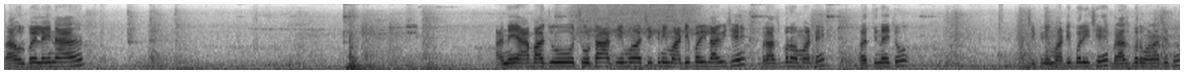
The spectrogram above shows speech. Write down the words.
રાહુલભાઈ લઈને આવ્યા અને આ બાજુ છોટા હાથીમાં ચીકણી માટી પરી લાવી છે, બ્રાસ ભરવા માટે. હતી નહીં તો. ચીકણી માટી પરી છે, બ્રાસ ભરવાના છે તો.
